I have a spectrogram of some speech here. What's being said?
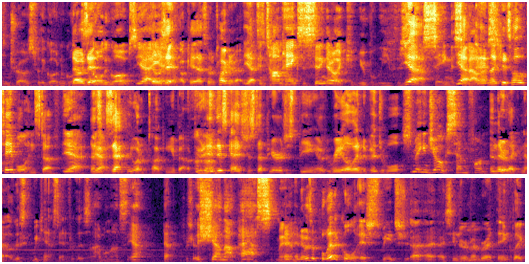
intros for the Golden Globes? That was it. Golden Globes. Yeah, That yeah, was it. Okay, that's what I'm talking about. Yes. And Tom Hanks is sitting there like, "Can you believe this? yeah, saying this yeah, about and us?" like his whole table and stuff. yeah, That's yeah. exactly what I'm talking about, dude. Uh-huh. And this guy's just up here, just being a real individual, Just making jokes, having fun. and they're like, "No, this we can't stand for this." I will not. Yeah, Yeah, for sure. this shall not pass, man. And, and it was a political-ish speech. I, I, seem to remember. I think like,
